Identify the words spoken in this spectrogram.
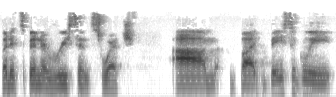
but it's been a recent switch. Um, but basically,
